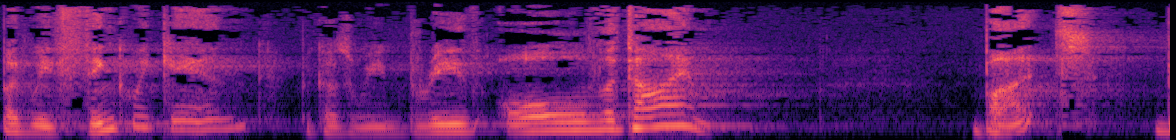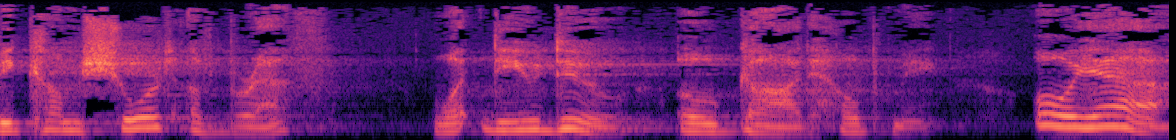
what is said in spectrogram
But we think we can because we breathe all the time. But become short of breath. What do you do? Oh God, help me. Oh yeah,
